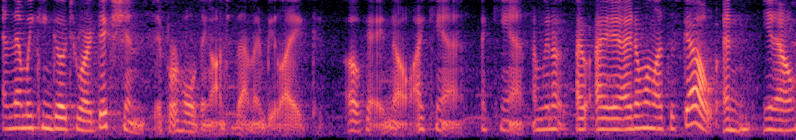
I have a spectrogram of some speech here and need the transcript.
And then we can go to our addictions if we're holding on to them and be like, okay, no, I can't, I can't. I'm gonna, I, I, I don't want to let this go. And you know,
